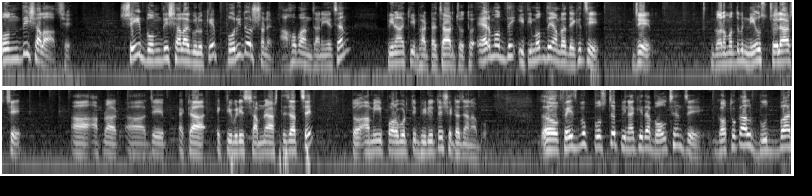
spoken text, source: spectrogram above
বন্দিশালা আছে, সেই বন্দিশালাগুলোকে পরিদর্শনের আহ্বান জানিয়েছেন পিনাকি ভট্টাচার্য। তো এর মধ্যে ইতিমধ্যে আমরা দেখেছি যে গণমাধ্যমে নিউজ চলে আসছে আপনার যে একটা অ্যাক্টিভিটিস সামনে আসতে যাচ্ছে, তো আমি পরবর্তী ভিডিওতে সেটা জানাব। তো ফেসবুক পোস্টে পিনাকিদা বলছেন যে, গতকাল বুধবার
